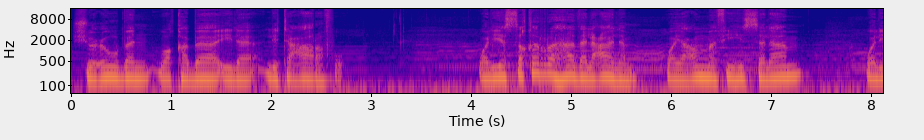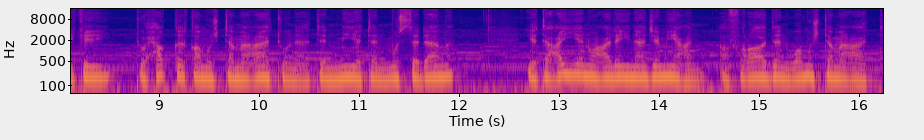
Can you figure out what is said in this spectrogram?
شعوبا وقبائل لتعارفوا. وليستقر هذا العالم ويعم فيه السلام ولكي تحقق مجتمعاتنا تنمية مستدامة يتعين علينا جميعا افرادا ومجتمعات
